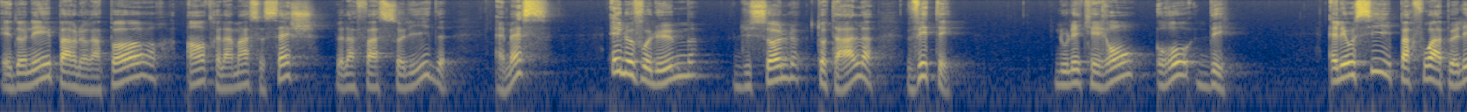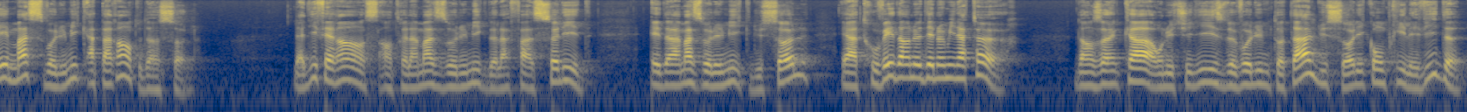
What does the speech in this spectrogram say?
est donnée par le rapport entre la masse sèche de la phase solide, ms, et le volume du sol total, VT. Nous l'écrirons ρD. Elle est aussi parfois appelée masse volumique apparente d'un sol. La différence entre la masse volumique de la phase solide et de la masse volumique du sol est à trouver dans le dénominateur. Dans un cas, on utilise le volume total du sol, y compris les vides.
